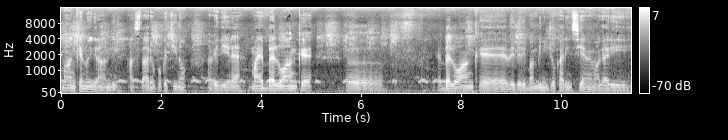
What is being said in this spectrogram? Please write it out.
ma anche noi grandi, a stare un pochettino a vedere, ma è bello anche, eh, è bello anche vedere i bambini giocare insieme, magari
